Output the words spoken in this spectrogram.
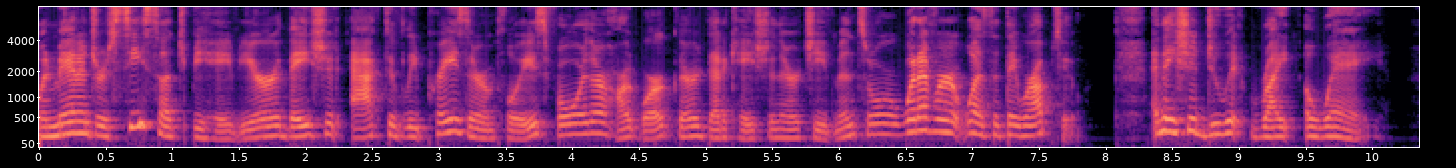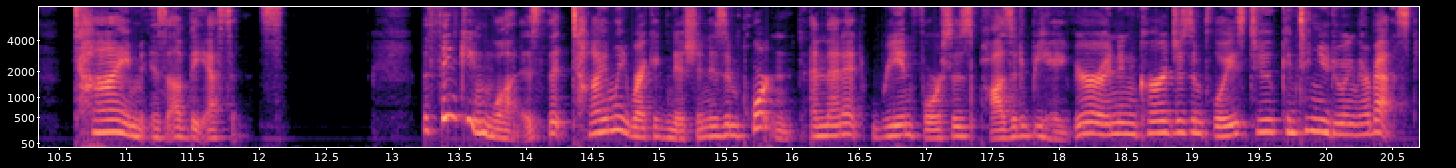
When managers see such behavior, they should actively praise their employees for their hard work, their dedication, their achievements, or whatever it was that they were up to and they should do it right away. Time is of the essence. The thinking was that timely recognition is important and that it reinforces positive behavior and encourages employees to continue doing their best.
